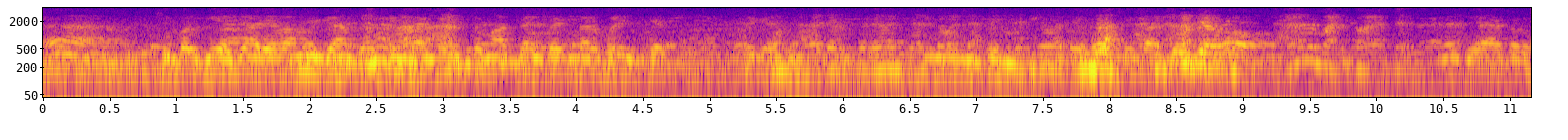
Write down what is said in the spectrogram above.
હા સુપર ફી જ્યાં રહેવાનું ત્યાં તો ટીકા કરીશ તો માથલાની પેટ પર ફરી. કે. જોયા કરો.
